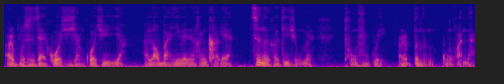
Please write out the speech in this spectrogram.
而不是在过去像过去一样，啊，老板一个人很可怜，只能和弟兄们同富贵，而不能共患难。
